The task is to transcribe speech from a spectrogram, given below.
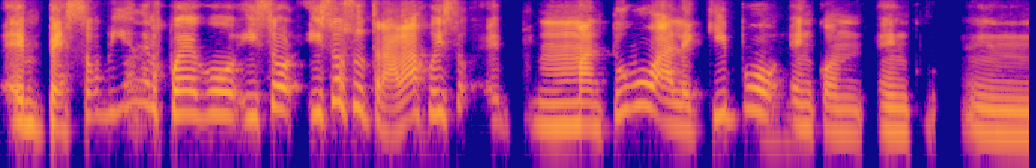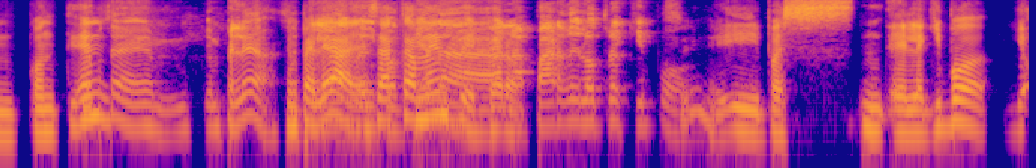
empezó bien el juego, hizo, hizo su trabajo, hizo, eh, mantuvo al equipo en, con, en, en pues, en, en pelea. En pelea, exactamente, contienda pero- A la par del otro equipo. Sí, y pues el equipo, yo,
